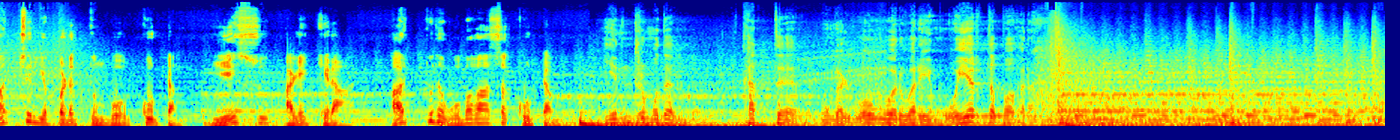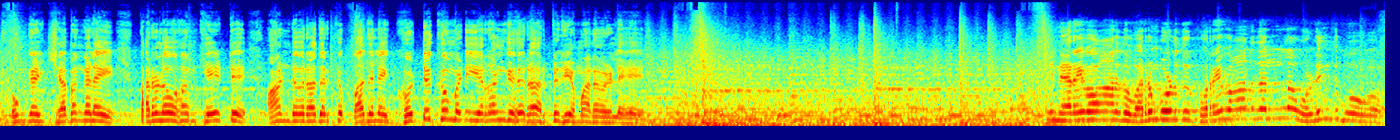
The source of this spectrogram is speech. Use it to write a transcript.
ஆச்சரியப்படுத்தும் ஓர் கூட்டம் இயேசு அழைக்கிறார். அற்புத உபவாச கூட்டம். இன்று முதல் கத்தர் உங்கள் ஒவ்வொருவரையும் உயர்த்த போகிறார். உங்கள் ஜெபங்களை பரலோகம் கேட்டு ஆண்டவர் அதற்கு பதிலை கொடுக்கும்படி இறங்குகிறார் பிரியமானவர்களே. நிறைவானது வரும்பொழுது குறைவானதெல்லாம் ஒளிந்து போகும்.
